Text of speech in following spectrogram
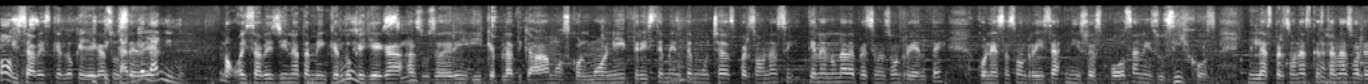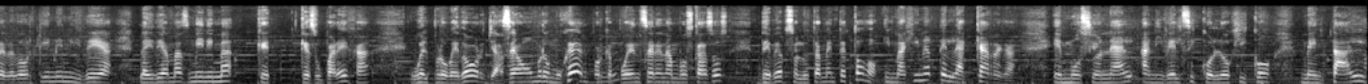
cosas. ¿Y sabes qué es lo que llega a suceder? Cambia el ánimo. No, y sabes, Gina, también qué es lo que llega a suceder y, que platicábamos con Moni. Tristemente, muchas personas sí tienen una depresión sonriente con esa sonrisa. Ni su esposa, ni sus hijos, ni las personas que están a su alrededor tienen idea, la idea más mínima que que su pareja o el proveedor, ya sea hombre o mujer, porque pueden ser en ambos casos, debe absolutamente todo. Imagínate la carga emocional a nivel psicológico, mental,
